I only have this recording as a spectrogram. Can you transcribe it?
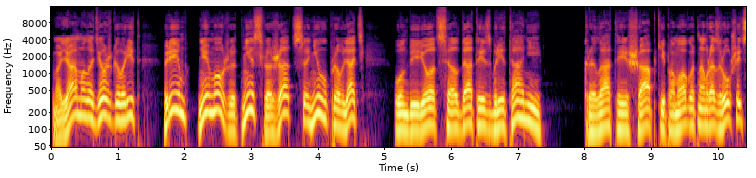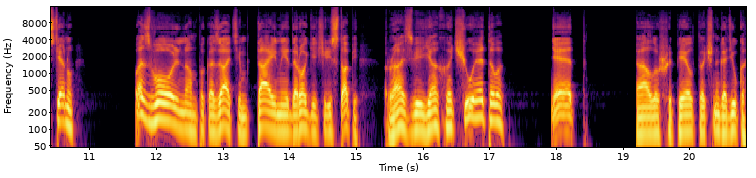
Моя молодежь говорит, Рим не может ни сражаться, ни управлять. Он берет солдата из Британии. Крылатые шапки помогут нам разрушить стену. Позволь нам показать им тайные дороги через топи. Разве я хочу этого? Нет. Аллу шипел точно гадюка.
